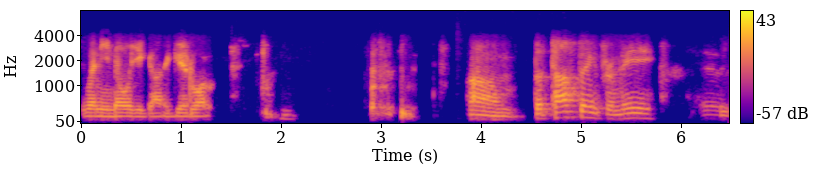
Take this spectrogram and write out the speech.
when you know you got a good one. Um, the tough thing for me is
